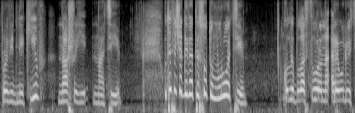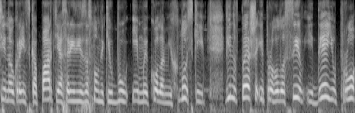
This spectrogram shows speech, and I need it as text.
провідників нашої нації. У 1900 році коли була створена революційна українська партія, серед її засновників був і Микола Міхновський, він вперше і проголосив ідею про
